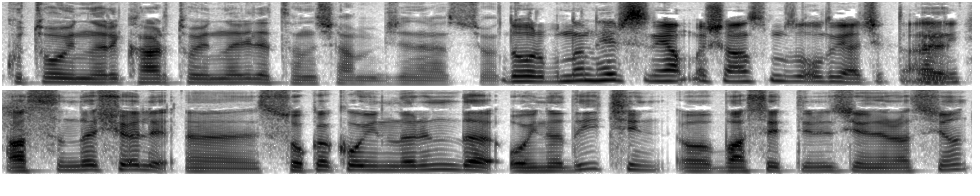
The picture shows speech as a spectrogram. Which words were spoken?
kutu oyunları, kart oyunlarıyla tanışan bir jenerasyon. Doğru bunların hepsini yapma şansımız oldu gerçekten. Evet, hani... Aslında şöyle e, sokak oyunlarını da oynadığı için o bahsettiğimiz jenerasyon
